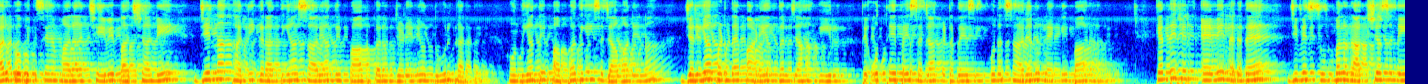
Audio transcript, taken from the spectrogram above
ਹਰਗੋਬਿੰਦ ਸਿੰਘ ਮਹਾਰਾਜ ਛੇਵੇਂ ਪਾਤਸ਼ਾਹ ਨੇ ਜੇਲਾਂ ਖਾਲੀ ਕਰਾਤੀਆਂ, ਸਾਰਿਆਂ ਦੇ ਪਾਪ ਕਰਮ ਜਿਹੜੇ ਨੇ ਉਹ ਦੂਰ ਕਰਦੇ ਹੁੰਦੀਆਂ ਤੇ ਪਾਪਾਂ ਦੀਆਂ ਹੀ ਸਜ਼ਾਵਾਂ ਨੇ ਨਾ। ਜਰੀਆ ਬਣਦਾ ਪਹਾੜੇ ਅੰਦਰ ਜਹਾਂਗੀਰ ਤੇ ਉੱਥੇ ਪਏ ਸਜ਼ਾ ਕੱਟਦੇ ਸੀ। ਉਹਨਾਂ ਸਾਰਿਆਂ ਨੂੰ ਲੈ ਕੇ ਬਾਹਰ ਆ ਗਏ। ਕਹਿੰਦੇ ਫਿਰ ਐਵੇਂ ਲੱਗਦਾ ਜਿਵੇਂ ਸੁੰਬਲ ਰਾਖਸ਼ਸ ਨੇ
